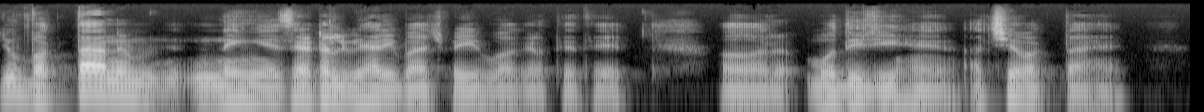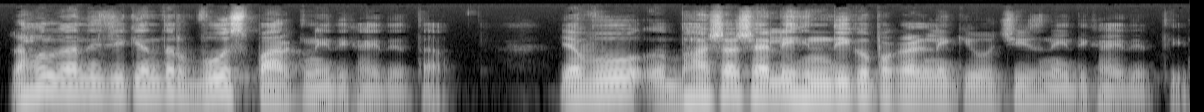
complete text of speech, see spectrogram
जो वक्ता नहीं है, जैसे अटल बिहारी वाजपेयी हुआ करते थे और मोदी जी हैं, अच्छे वक्ता हैं। राहुल गांधी जी के अंदर वो स्पार्क नहीं दिखाई देता, या वो भाषा शैली हिंदी को पकड़ने की वो चीज़ नहीं दिखाई देती।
